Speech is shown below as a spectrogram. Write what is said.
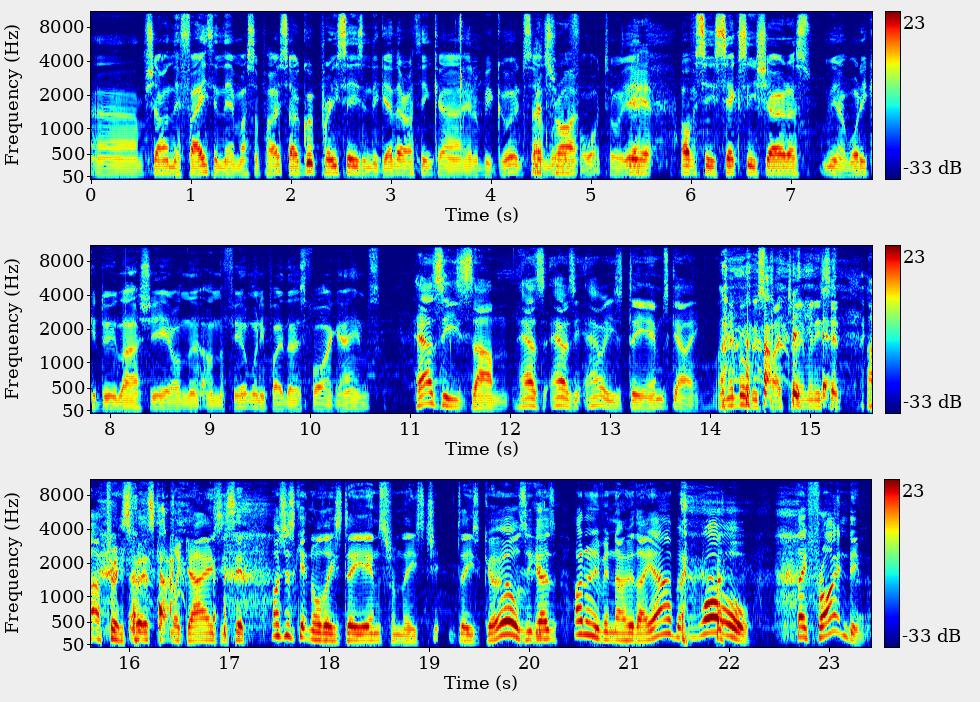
um, showing their faith in them, I suppose. So a good preseason together, I think uh, it'll be good. So That's I'm looking right. forward to it. Yeah. Yeah. obviously, Sexy showed us you know what he could do last year on the on the field when he played those five games. How's his um how's how's he, how are his DMs going? I remember we spoke to him and he said after his first couple of games he said I was just getting all these DMs from these these girls. He goes I don't even know who they are, but whoa, they frightened him.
